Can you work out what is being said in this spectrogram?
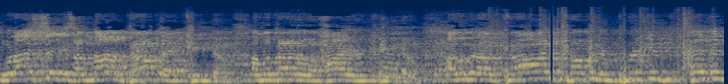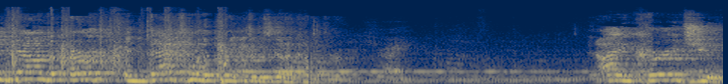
what I say is I'm not about that kingdom. I'm about a higher kingdom. I'm about God coming and bringing heaven down to earth. And that's where the breakthrough is going to come through. And I encourage you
